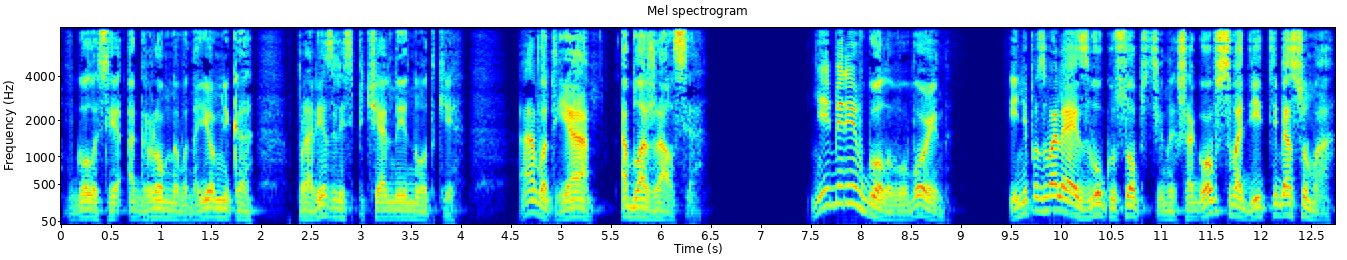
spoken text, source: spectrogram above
В голосе огромного наемника прорезались печальные нотки. А вот я облажался. Не бери в голову, воин, и не позволяй звуку собственных шагов сводить тебя с ума.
